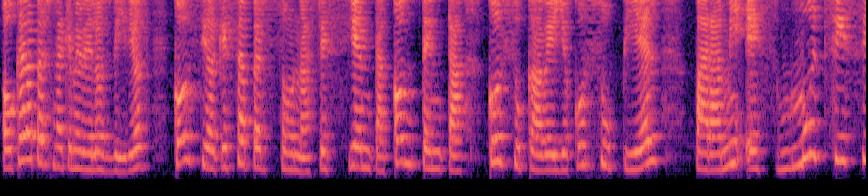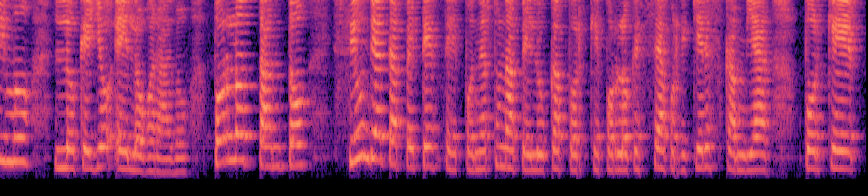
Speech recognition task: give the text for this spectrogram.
o cada persona que me ve los vídeos consiga que esta persona se sienta contenta con su cabello, con su piel, para mí es muchísimo lo que yo he logrado. Por lo tanto, si un día te apetece ponerte una peluca porque por lo que sea, porque quieres cambiar, porque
